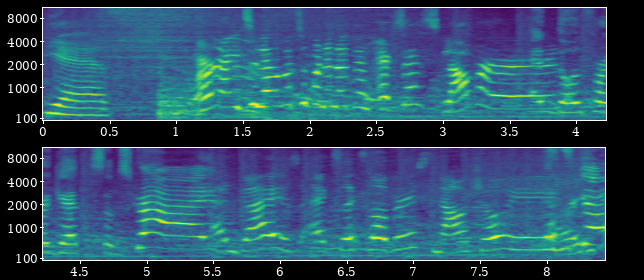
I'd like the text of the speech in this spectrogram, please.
Yes. Alright, salamat sa panonood ng XX Lovers! And don't forget to subscribe. And guys, XX Lovers now showing. Let's go!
